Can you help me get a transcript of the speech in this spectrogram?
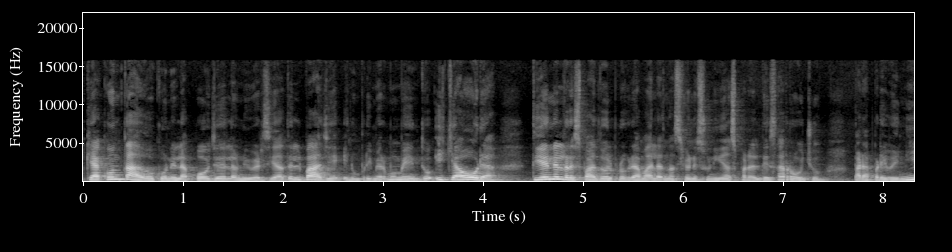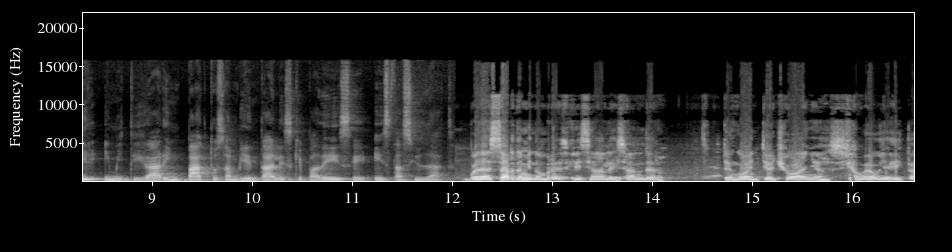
que ha contado con el apoyo de la Universidad del Valle en un primer momento y que ahora tiene el respaldo del Programa de las Naciones Unidas para el Desarrollo para prevenir y mitigar impactos ambientales que padece esta ciudad. Buenas tardes, mi nombre es Cristian Alexander, tengo 28 años, ya me veo viejito.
